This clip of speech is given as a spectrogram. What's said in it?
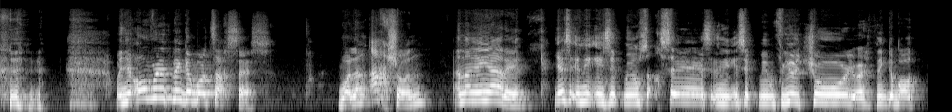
When you overthink about success, walang action, ang nangyayari, yes, iniisip mo yung success, iniisip mo yung future, you are thinking about,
